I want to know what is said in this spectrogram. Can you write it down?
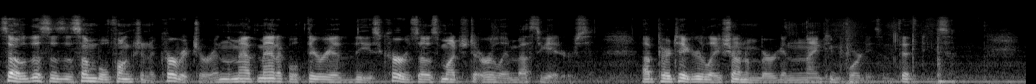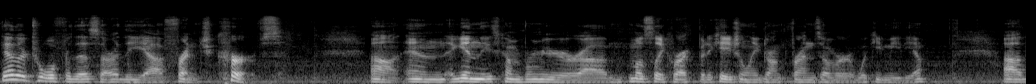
So this is a simple function of curvature, and the mathematical theory of these curves owes much to early investigators, uh, particularly Schoenberg in the 1940s and 50s. The other tool for this are the uh, French curves. Uh, and again, these come from your uh, mostly correct but occasionally drunk friends over at Wikimedia. Uh,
